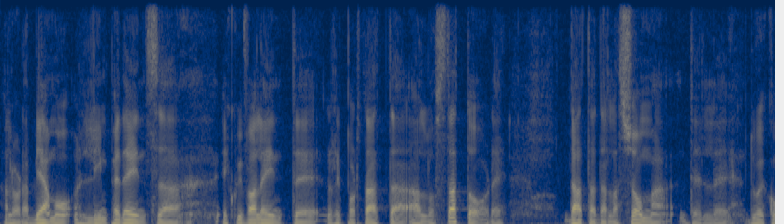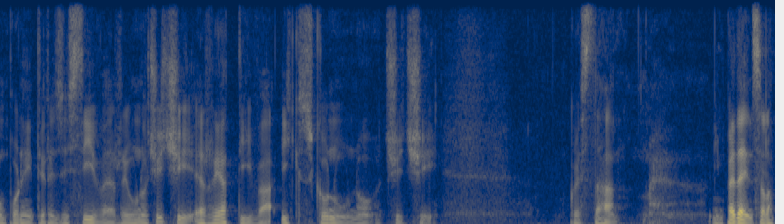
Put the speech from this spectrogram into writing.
Allora abbiamo l'impedenza equivalente riportata allo statore, data dalla somma delle due componenti resistiva R1CC e reattiva X con 1 CC. Questa L'impedenza la,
